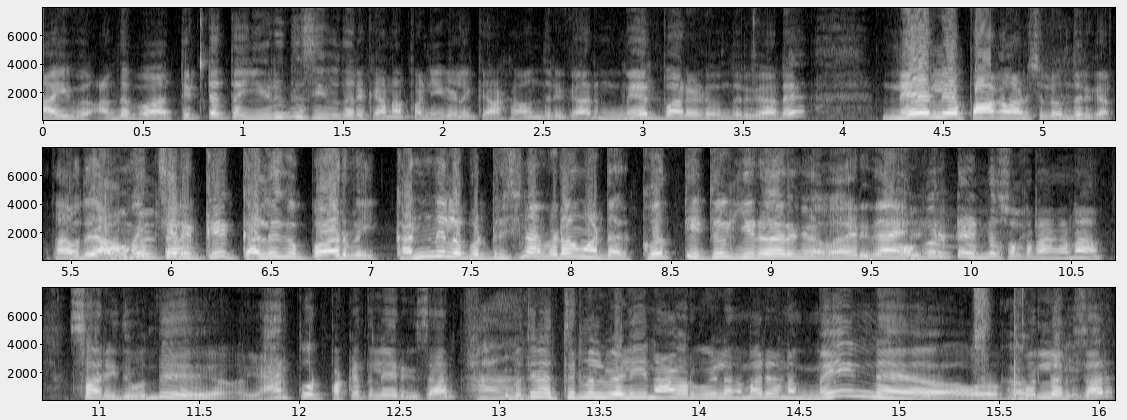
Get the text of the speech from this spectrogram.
ஆய்வு அந்த திட்டத்தை இறுதி செய்வதற்கான பணிகளுக்காக வந்திருக்காரு. மேற்பார்வையிட வந்திருக்காரு. நேர்லயே பார்க்கலாம்னு சொல்லி வந்திருக்காரு. அதாவது அமைச்சருக்கு கழுகு பார்வை கண்ணுல பட்டுச்சுன்னா விட மாட்டார். கொத்தி தூக்கிடுவாருங்கிற மாதிரி தான். அவர்கிட்ட என்ன சொல்றாங்கன்னா சார் இது வந்து ஏர்போர்ட் பக்கத்துலயே இருக்கு சார். பார்த்தீங்கன்னா திருநெல்வேலி நாகர்கோவில் அந்த மாதிரி மெயின் ஒரு பொருள் இருக்கு சார்.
